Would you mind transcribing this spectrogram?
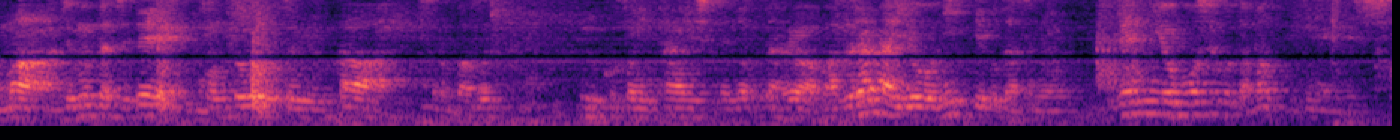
まあ自分たちでコントロールというかそのバズることに対しての要はバズらないようにっていうことはその事前に予防することはまずできないですし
